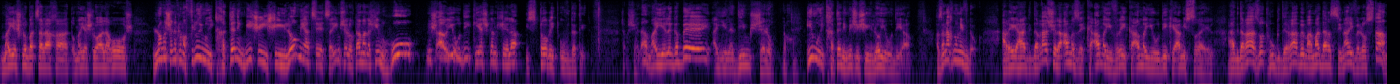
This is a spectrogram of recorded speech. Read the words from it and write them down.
מה יש לו בצלחת, או מה יש לו על הראש, לא משנה כלום, אפילו אם הוא יתחתן עם מישהי שהיא לא מהצאצאים של אותם אנשים, הוא נשאר יהודי, כי יש כאן שאלה היסטורית עובדתית. עכשיו, השאלה מה יהיה לגבי הילדים שלו. נכון. אם הוא יתחתן עם מישהי שהיא לא יהודייה, אז אנחנו נבדוק. הרי ההגדרה של העם הזה כעם העברי, כעם היהודי, כעם ישראל, ההגדרה הזאת הוגדרה במעמד הר סיני ולא סתם.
